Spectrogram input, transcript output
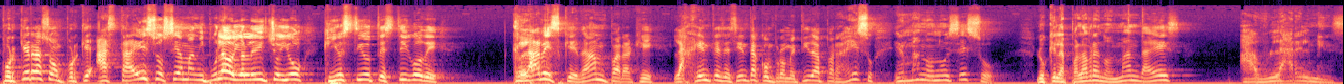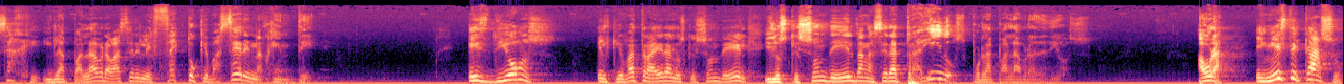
¿por qué razón? Porque hasta eso se ha manipulado. Yo le he dicho yo que yo he sido testigo de claves que dan para que la gente se sienta comprometida para eso. Hermano, no es eso. Lo que la palabra nos manda es hablar el mensaje y la palabra va a ser el efecto que va a hacer en la gente. Es Dios el que va a traer a los que son de Él y los que son de Él van a ser atraídos por la palabra de Dios. Ahora, en este caso,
